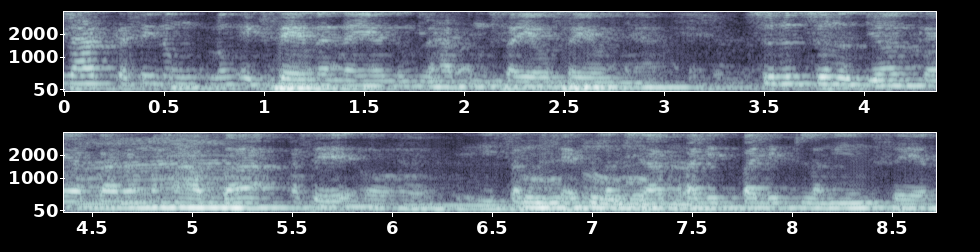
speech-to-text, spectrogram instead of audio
Kasi lahat kasi nung, nung eksena na yun, nung lahat ng sayaw-sayaw niya, sunod-sunod yon kaya parang Ah. mahaba. Kasi oo, isang set lang siya, palit-palit lang yung set.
